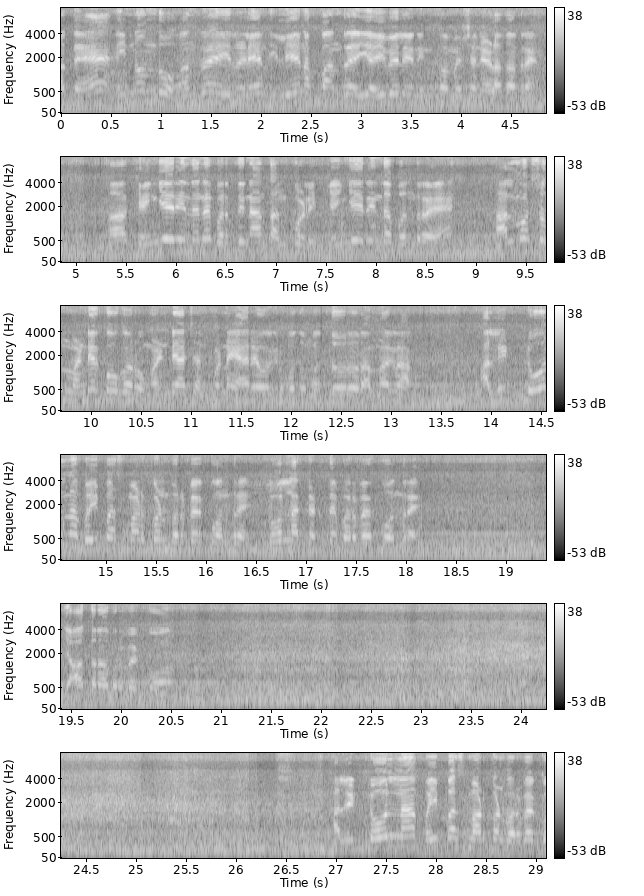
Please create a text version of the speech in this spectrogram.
ಮತ್ತೆ ಇನ್ನೊಂದು ಅಂದರೆ ಇಲ್ಲಿ ಇಲ್ಲೇನಪ್ಪ ಅಂದರೆ ಈ ಹೈವೇಲಿ ಏನು ಇನ್ಫಾರ್ಮೇಷನ್ ಹೇಳೋದಾದ್ರೆ ಆ, ಕೆಂಗೇರಿಯಿಂದನೇ ಬರ್ತೀನ ಅಂತ ಅಂದ್ಕೊಳ್ಳಿ ಕೆಂಗೇರಿಯಿಂದ ಬಂದರೆ ಆಲ್ಮೋಸ್ಟ್ ಒಂದು ಮಂಡ್ಯಕ್ಕೆ ಹೋಗೋರು ಮಂಡ್ಯ ಚನ್ನಪಣ್ಣ ಯಾರೇ ಹೋಗಿರ್ಬೋದು ಮದ್ದೂರು ರಾಮನಗರ ಅಲ್ಲಿ ಟೋಲ್ನ ಬೈಪಾಸ್ ಮಾಡ್ಕೊಂಡು ಬರಬೇಕು ಅಂದರೆ ಟೋಲ್ನ ಕಟ್ಟದೆ ಬರಬೇಕು ಅಂದರೆ ಯಾವ ಥರ ಬರಬೇಕು? ಅಲ್ಲಿ ಟೋಲ್ನ ಬೈಪಾಸ್ ಮಾಡ್ಕೊಂಡು ಬರಬೇಕು,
